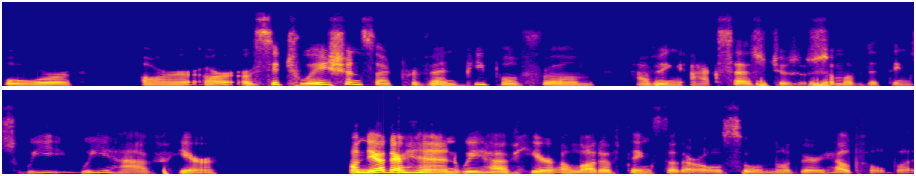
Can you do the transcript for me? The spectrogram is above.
or, or or or situations that prevent mm. people from having access to some of the things we we have here on the other hand we have here a lot of things that are also not very helpful but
